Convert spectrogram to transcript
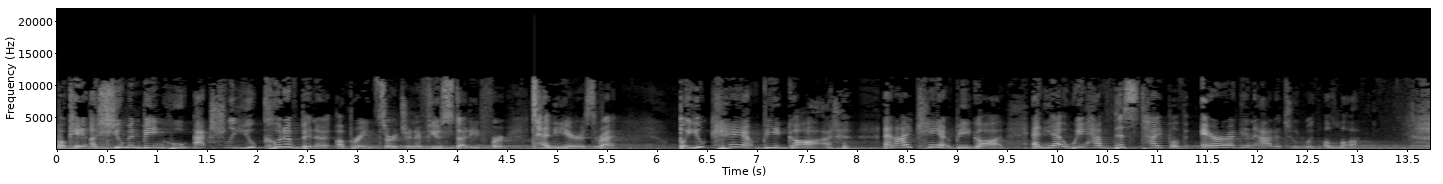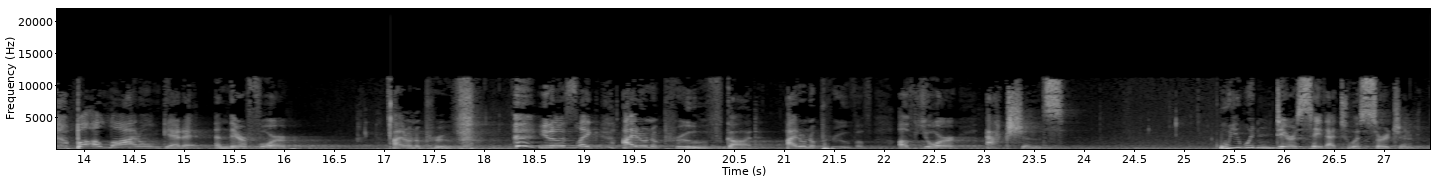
Okay, a human being who actually you could have been a, a, brain surgeon if you studied for 10 years, right? But you can't be God. And I can't be God. And yet we have this type of arrogant attitude with Allah. But Allah, I don't get it. And therefore, I don't approve. you know, it's like, I don't approve, God. I don't approve of, of your actions. We wouldn't dare say that to a surgeon.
